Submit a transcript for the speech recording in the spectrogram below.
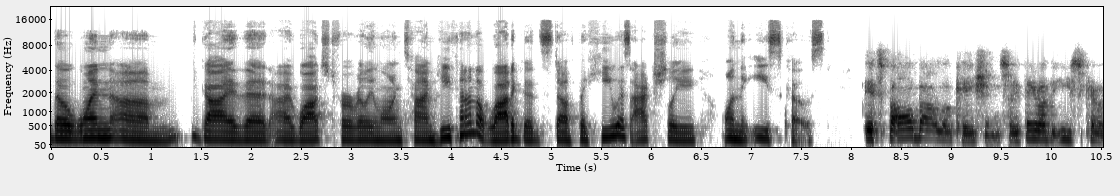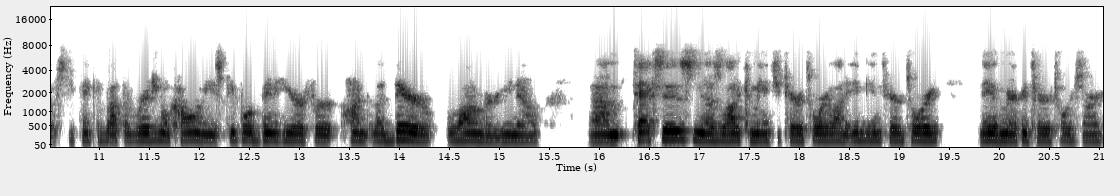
The one um, guy that I watched for a really long time, he found a lot of good stuff, but he was actually on the East Coast. It's all about location. So you think about the East Coast, you think about the original colonies. People have been here for hundred, they're longer. You know, um, Texas. You know, there's a lot of Comanche territory, a lot of Indian territory, Native American territory. Sorry,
